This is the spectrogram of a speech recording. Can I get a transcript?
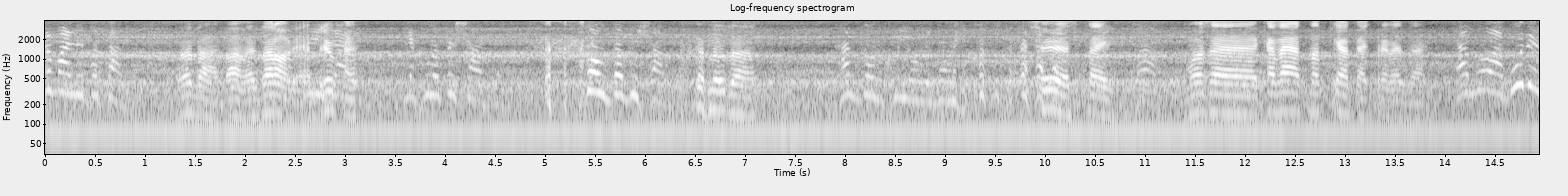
нормальний пацан. Ну да, да, ви здорові, Андрюха. Приїжджай, Як у латиша, блядь. Бог та душа, блядь. Ну да. Гандон хуйовий дали. Чуєш цей? А. Може КВС носки опять привезе. Там ну, а буде?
